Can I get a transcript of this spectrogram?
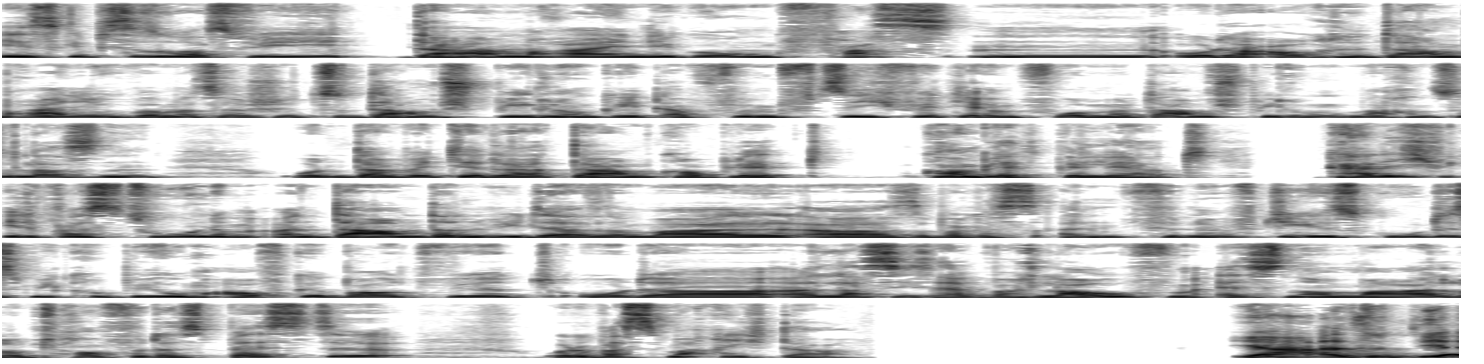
Jetzt gibt es sowas wie Darmreinigung, Fasten oder auch eine Darmreinigung, wenn man zum Beispiel zur Darmspiegelung geht. Ab 50 wird ja empfohlen, mal Darmspiegelung machen zu lassen und da wird ja der Darm komplett, komplett geleert kann ich etwas tun, damit mein Darm dann wieder so mal, äh, so mal, dass ein vernünftiges, gutes Mikrobiom aufgebaut wird? Oder äh, lasse ich es einfach laufen, esse normal und hoffe das Beste? Oder was mache ich da? Ja, also die,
